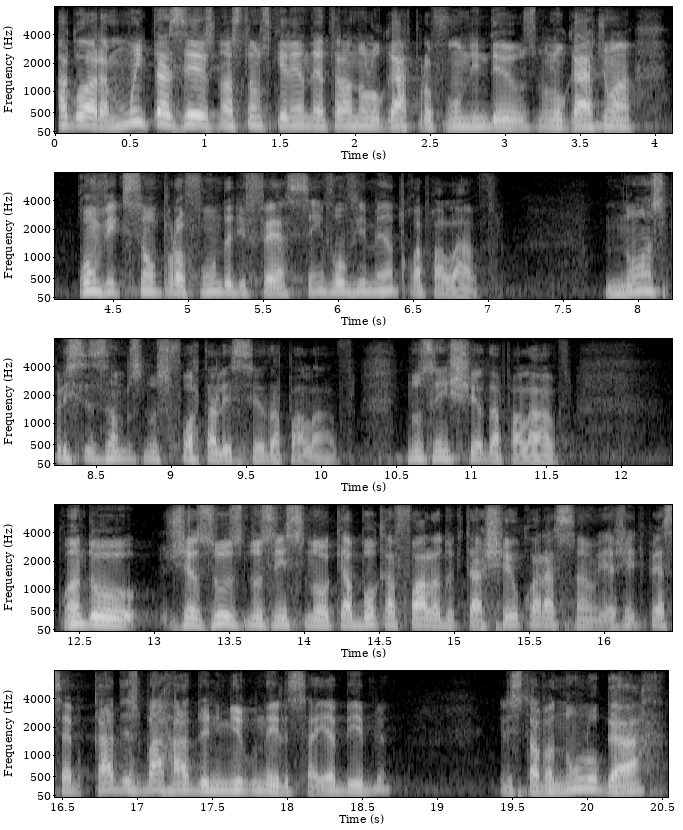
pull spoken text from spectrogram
Agora, muitas vezes nós estamos querendo entrar num lugar profundo em Deus, num lugar de uma convicção profunda de fé, sem envolvimento com a palavra. Nós precisamos nos fortalecer da palavra, nos encher da palavra. Quando Jesus nos ensinou que a boca fala do que está cheio o coração, e a gente percebe cada esbarrado do inimigo nele, sair a Bíblia, ele estava num lugar,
